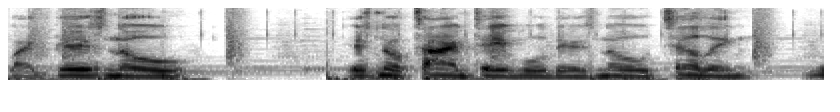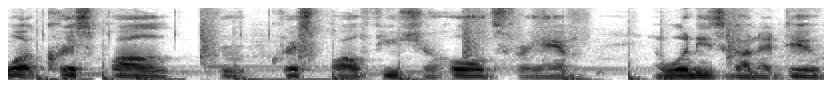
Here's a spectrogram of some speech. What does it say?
like there's no there's no timetable, there's no telling what Chris Paul Chris Paul future holds for him and what he's going to do.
